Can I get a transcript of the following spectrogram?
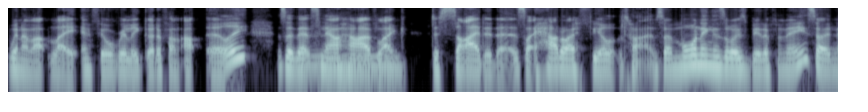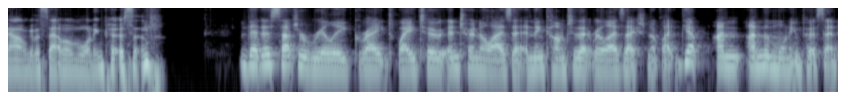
when I'm up late and feel really good if I'm up early. so that's now how I've like mm. decided it. It's like, how do I feel at the time? So morning is always better for me. So now I'm going to say I'm a morning person. That is such a really great way to internalize it and then come to that realization of like, yep, I'm I'm a morning person.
